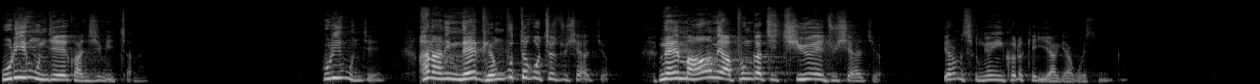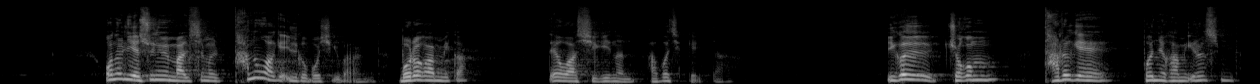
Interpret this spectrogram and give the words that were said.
우리 문제에 관심이 있잖아요. 우리 문제. 하나님 내 병부터 고쳐주셔야죠. 내 마음의 아픔 같이 치유해 주셔야죠. 여러분 성경이 그렇게 이야기하고 있습니까? 오늘 예수님의 말씀을 단호하게 읽어보시기 바랍니다. 뭐라고 합니까? 때와 시기는 아버지께 있다. 이걸 조금 다르게 번역하면 이렇습니다.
